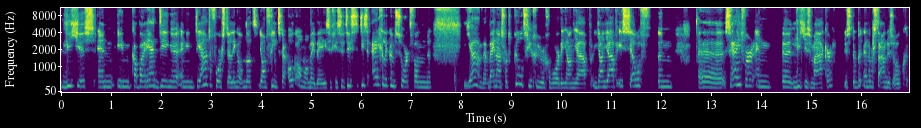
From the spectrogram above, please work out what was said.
liedjes en in cabaretdingen en in theatervoorstellingen, omdat Jan Vriends daar ook allemaal mee bezig is. Het is, het is eigenlijk een soort van, ja, bijna een soort cultfiguur geworden, Jan Jaap. Jan Jaap is zelf een eh, schrijver en liedjesmaker. Dus en er bestaan dus ook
